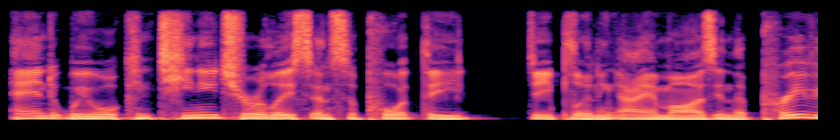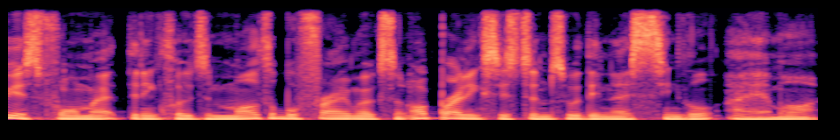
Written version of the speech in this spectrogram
And we will continue to release and support the deep learning AMIs in the previous format that includes multiple frameworks and operating systems within a single AMI.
